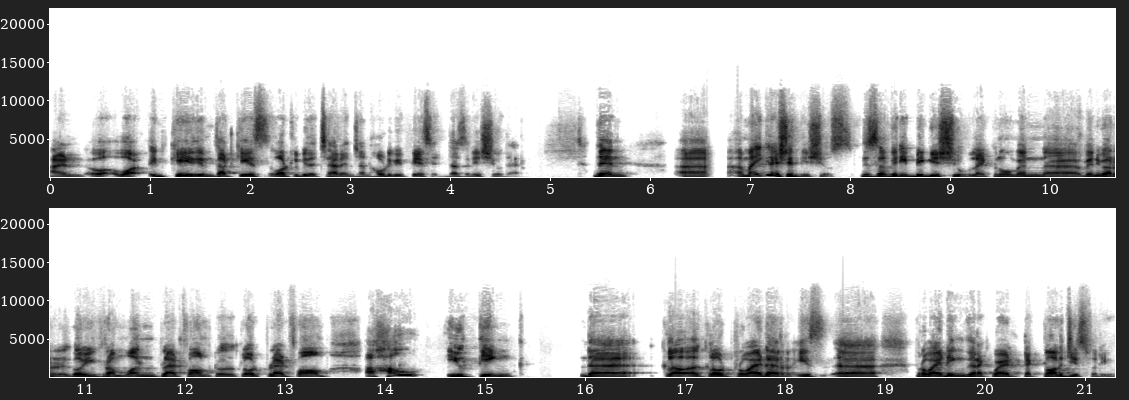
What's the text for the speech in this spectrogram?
And what in case in that case, what will be the challenge, and how do we face it? There's an issue there. Then uh, migration issues. This is a very big issue. Like you know, when uh, when you are going from one platform to the cloud platform, uh, how you think the cloud, uh, cloud provider is uh, providing the required technologies for you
